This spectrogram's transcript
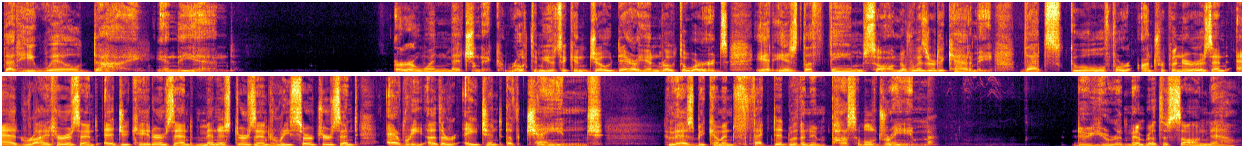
that he will die in the end. Irwin Michnick wrote the music and Joe Darion wrote the words. It is the theme song of Wizard Academy, that school for entrepreneurs and ad writers and educators and ministers and researchers and every other agent of change who has become infected with an impossible dream. Do you remember the song now?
